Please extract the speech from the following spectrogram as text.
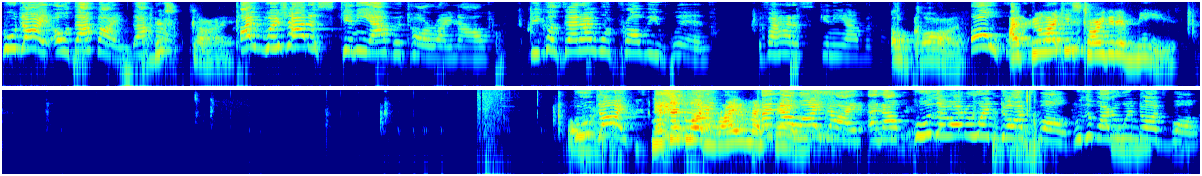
Who died? Oh, that guy. That guy. This guy. I wish I had a skinny avatar right now, because then I would probably win if I had a skinny avatar. Oh god. Oh, I feel like he's targeting me. Oh who died? Just Aiden went died? right in my and face. now I died. And now who's about to win dodgeball? Who's about to win dodgeball?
